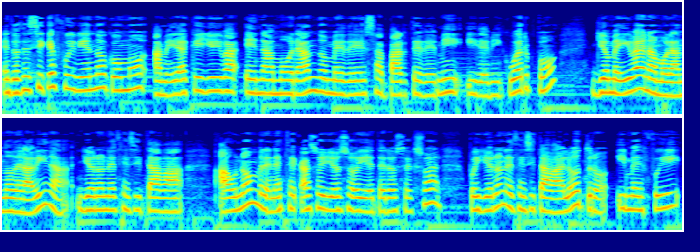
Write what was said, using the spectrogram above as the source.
Entonces sí que fui viendo cómo a medida que yo iba enamorándome de esa parte de mí y de mi cuerpo, yo me iba enamorando de la vida. Yo no necesitaba a un hombre, en este caso yo soy heterosexual, pues yo no necesitaba al otro y me fui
